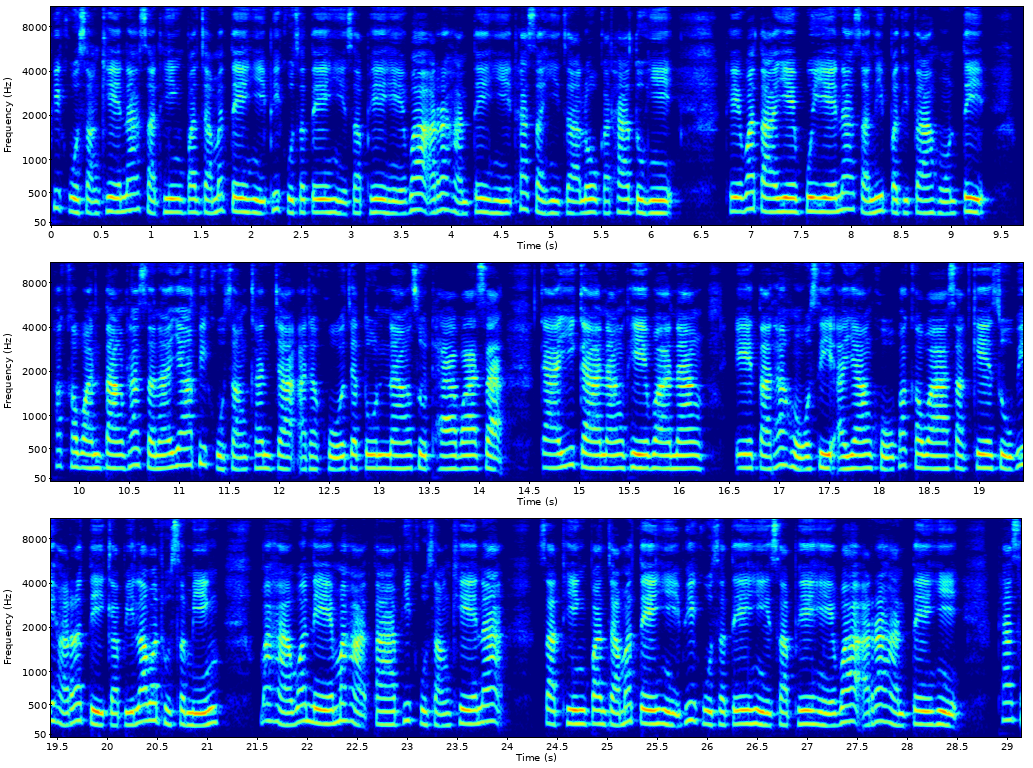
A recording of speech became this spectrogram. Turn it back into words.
พิกุสังเคนาสทิง ปัญจมเตหิพิกุสเตหิสเพเหวะอรหันเตหิทัสหิจาโลกธาตุหิ เทวตาเยปุเยนาสนิปติตาโหนติ ภควันตังทัศนายาพิกุสังคัญจะอัตโขจตุนนางสุทธาวาสะ กายิกานางเทวานาง เอตาทะโหสีอายังโขภควาสักเกสุวิหารติกปิละวัตถุสมิง มหาวเนมหาตาพิกุสังเคนะสัตทิงปัญจมเตหิพิกุสเตหิสัพเพเหวะอรหันเตหิทัส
